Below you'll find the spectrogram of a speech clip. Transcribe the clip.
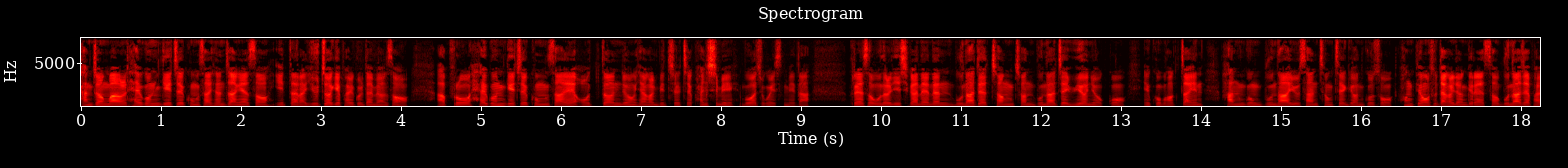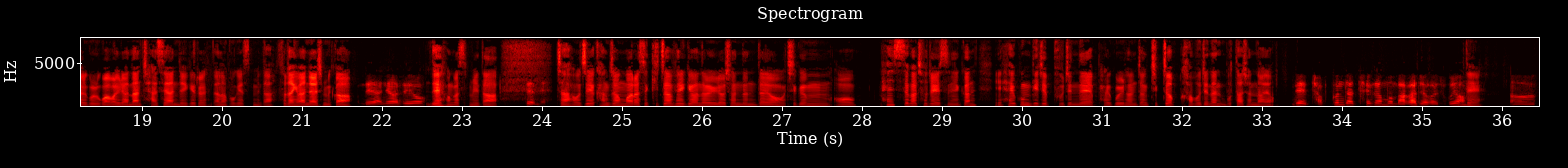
강정마을 해군기지 공사 현장에서 잇따라 유적이 발굴되면서 앞으로 해군기지 공사에 어떤 영향을 미칠지 관심이 모아지고 있습니다. 그래서 오늘 이 시간에는 문화재청 전 문화재위원이었고 고고학자인 한국문화유산정책연구소 황평호 소장을 연결해서 문화재 발굴과 관련한 자세한 얘기를 나눠보겠습니다. 소장님 안녕하십니까? 네, 안녕하세요. 네, 반갑습니다. 네네. 자, 어제 강정마을에서 기자회견을 여셨는데요. 지금 어, 펜스가 쳐져 있으니까 이 해군 기지 부진의 발굴 현장 직접 가보지는 못하셨나요? 네, 접근 자체가 뭐 막아져 가지고요. 네. 어,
